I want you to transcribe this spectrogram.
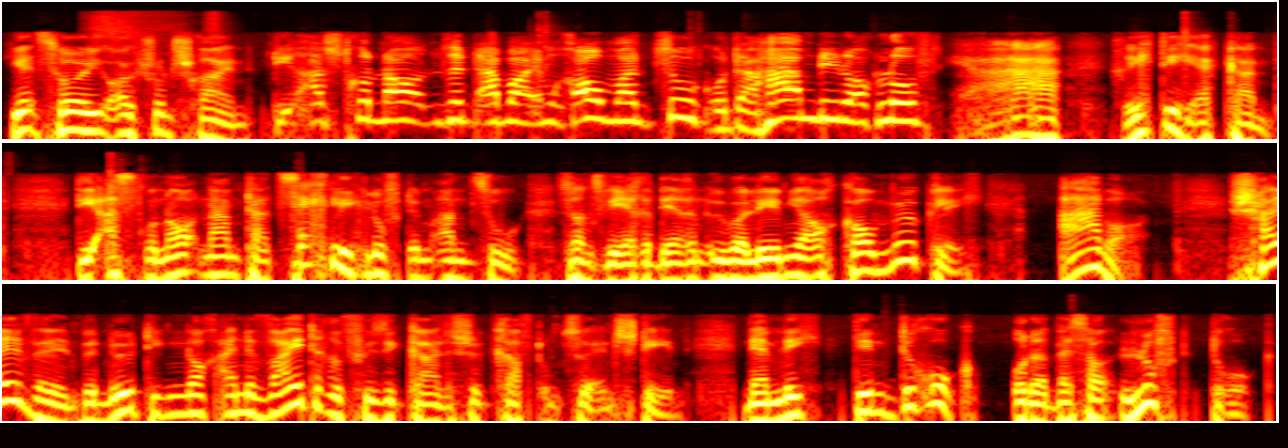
jetzt höre ich euch schon schreien. Die Astronauten sind aber im Raumanzug und da haben die doch Luft. Ja, richtig erkannt. Die Astronauten haben tatsächlich Luft im Anzug, sonst wäre deren Überleben ja auch kaum möglich. Aber Schallwellen benötigen noch eine weitere physikalische Kraft, um zu entstehen, nämlich den Druck oder besser Luftdruck.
